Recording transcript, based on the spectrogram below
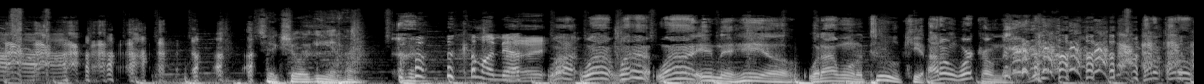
Check show again, huh? Come on now. Why, why, why, why in the hell would I want a toolkit? I don't work on that. I don't, I don't,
